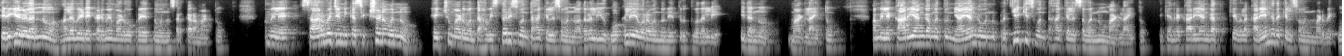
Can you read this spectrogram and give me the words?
ತೆರಿಗೆಗಳನ್ನು ಹಲವೆಡೆ ಕಡಿಮೆ ಮಾಡುವ ಪ್ರಯತ್ನವನ್ನು ಸರ್ಕಾರ ಮಾಡ್ತು. ಆಮೇಲೆ ಸಾರ್ವಜನಿಕ ಶಿಕ್ಷಣವನ್ನು ಹೆಚ್ಚು ಮಾಡುವಂತಹ, ವಿಸ್ತರಿಸುವಂತಹ ಕೆಲಸವನ್ನು ಅದರಲ್ಲಿಯೂ ಗೋಖಲೆಯವರ ಒಂದು ನೇತೃತ್ವದಲ್ಲಿ ಇದನ್ನು ಮಾಡಲಾಯಿತು. ಆಮೇಲೆ ಕಾರ್ಯಾಂಗ ಮತ್ತು ನ್ಯಾಯಾಂಗವನ್ನು ಪ್ರತ್ಯೇಕಿಸುವಂತಹ ಕೆಲಸವನ್ನು ಮಾಡಲಾಯಿತು. ಯಾಕೆಂದ್ರೆ ಕಾರ್ಯಾಂಗ ಕೇವಲ ಕಾರ್ಯಾಂಗದ ಕೆಲಸವನ್ನು ಮಾಡಬೇಕು,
